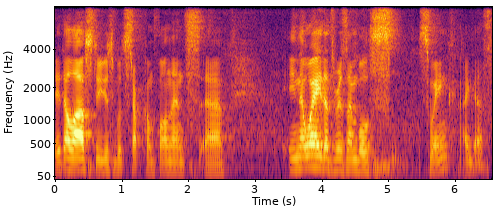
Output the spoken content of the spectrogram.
it allows to use Bootstrap components uh, in a way that resembles Swing, I guess.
